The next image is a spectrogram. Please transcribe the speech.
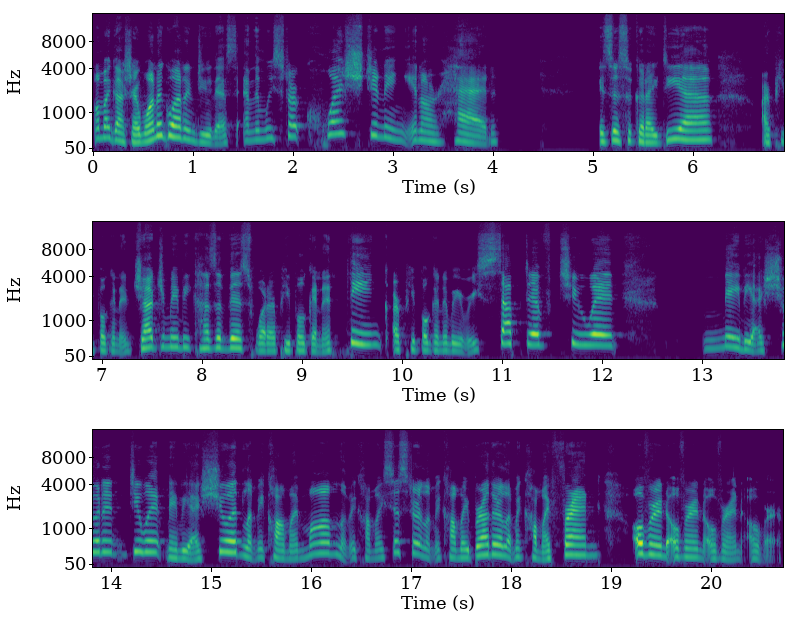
Oh my gosh, I want to go out and do this. And then we start questioning in our head Is this a good idea? Are people going to judge me because of this? What are people going to think? Are people going to be receptive to it? Maybe I shouldn't do it. Maybe I should. Let me call my mom. Let me call my sister. Let me call my brother. Let me call my friend over and over and over and over.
